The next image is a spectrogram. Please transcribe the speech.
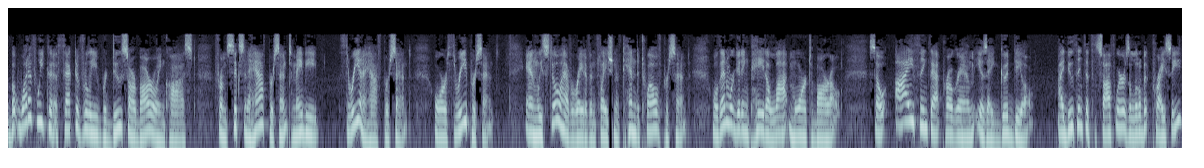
But what if we could effectively reduce our borrowing cost from 6.5% to maybe 3.5% or 3%? and we still have a rate of inflation of 10 to 12%, well, then we're getting paid a lot more to borrow. So I think that program is a good deal. I do think that the software is a little bit pricey,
